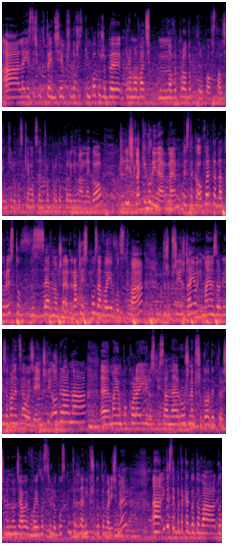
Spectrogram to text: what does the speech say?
ale jesteśmy tutaj dzisiaj przede wszystkim po to, żeby promować nowy produkt, który powstał dzięki Lubuskiemu Centrum Produktu Regionalnego, czyli szlaki kulinarne. To jest taka oferta dla turystów z zewnątrz, raczej spoza województwa, którzy przyjeżdżają i mają zorganizowany cały dzień, czyli od rana e, mają po kolei rozpisane różne przygody, które się będą działy w województwie lubuskim, które dla nich przygotowaliśmy. A, I to jest jakby taka gotowa, go-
